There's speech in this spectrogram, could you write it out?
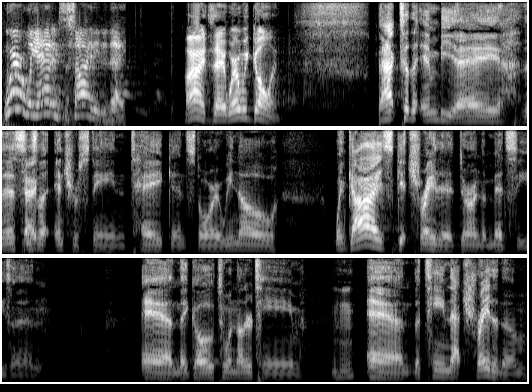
Where are we at in society today? All right, Zay, where are we going? Back to the NBA. This is an interesting take and story. We know when guys get traded during the midseason and they go to another team, mm-hmm. and the team that traded them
